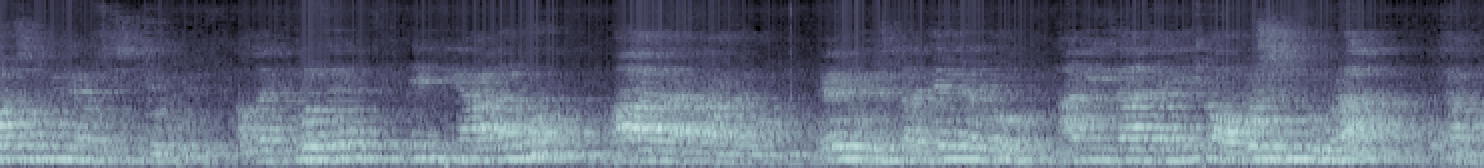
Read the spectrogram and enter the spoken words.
তাসবিহ কেন সৃষ্টি আমি যা জানি তা অবশ্যই তোমরা জানো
